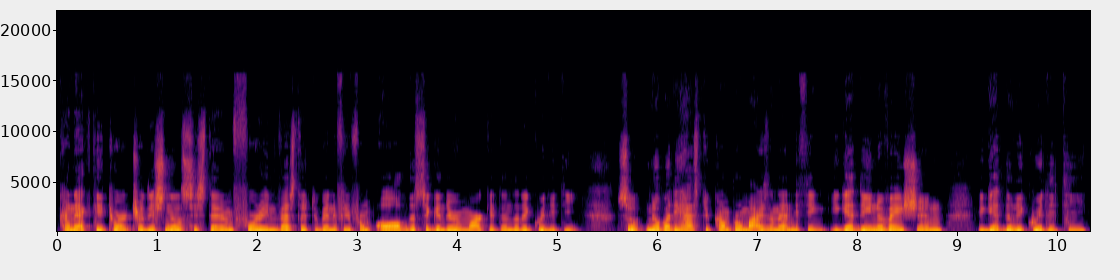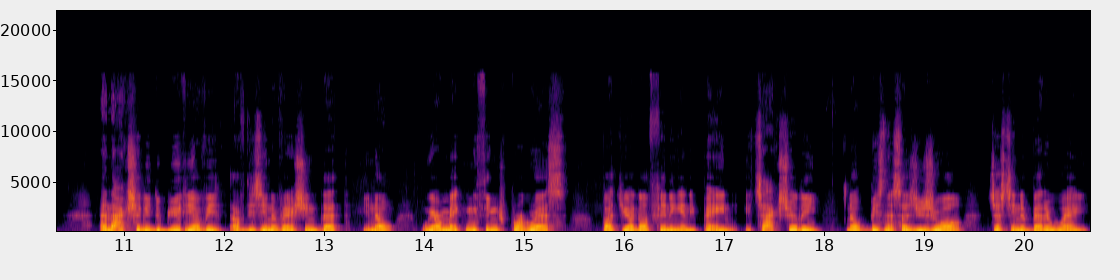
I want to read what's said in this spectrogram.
connect it to our traditional system for the investor to benefit from all the secondary market and the liquidity. So nobody has to compromise on anything. You get the innovation, you get the liquidity, and actually the beauty of it, of this innovation that, you know, we are making things progress, but you are not feeling any pain. It's actually, you know, business as usual, just in a better way.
